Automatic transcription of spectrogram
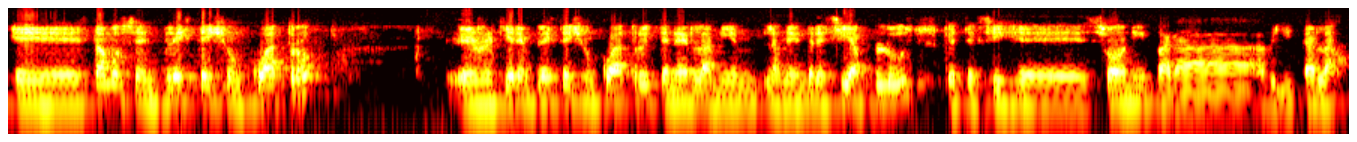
eh, estamos en PlayStation 4, eh, requieren PlayStation 4 y tener la, la, membresía Plus que te exige Sony para habilitar la,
